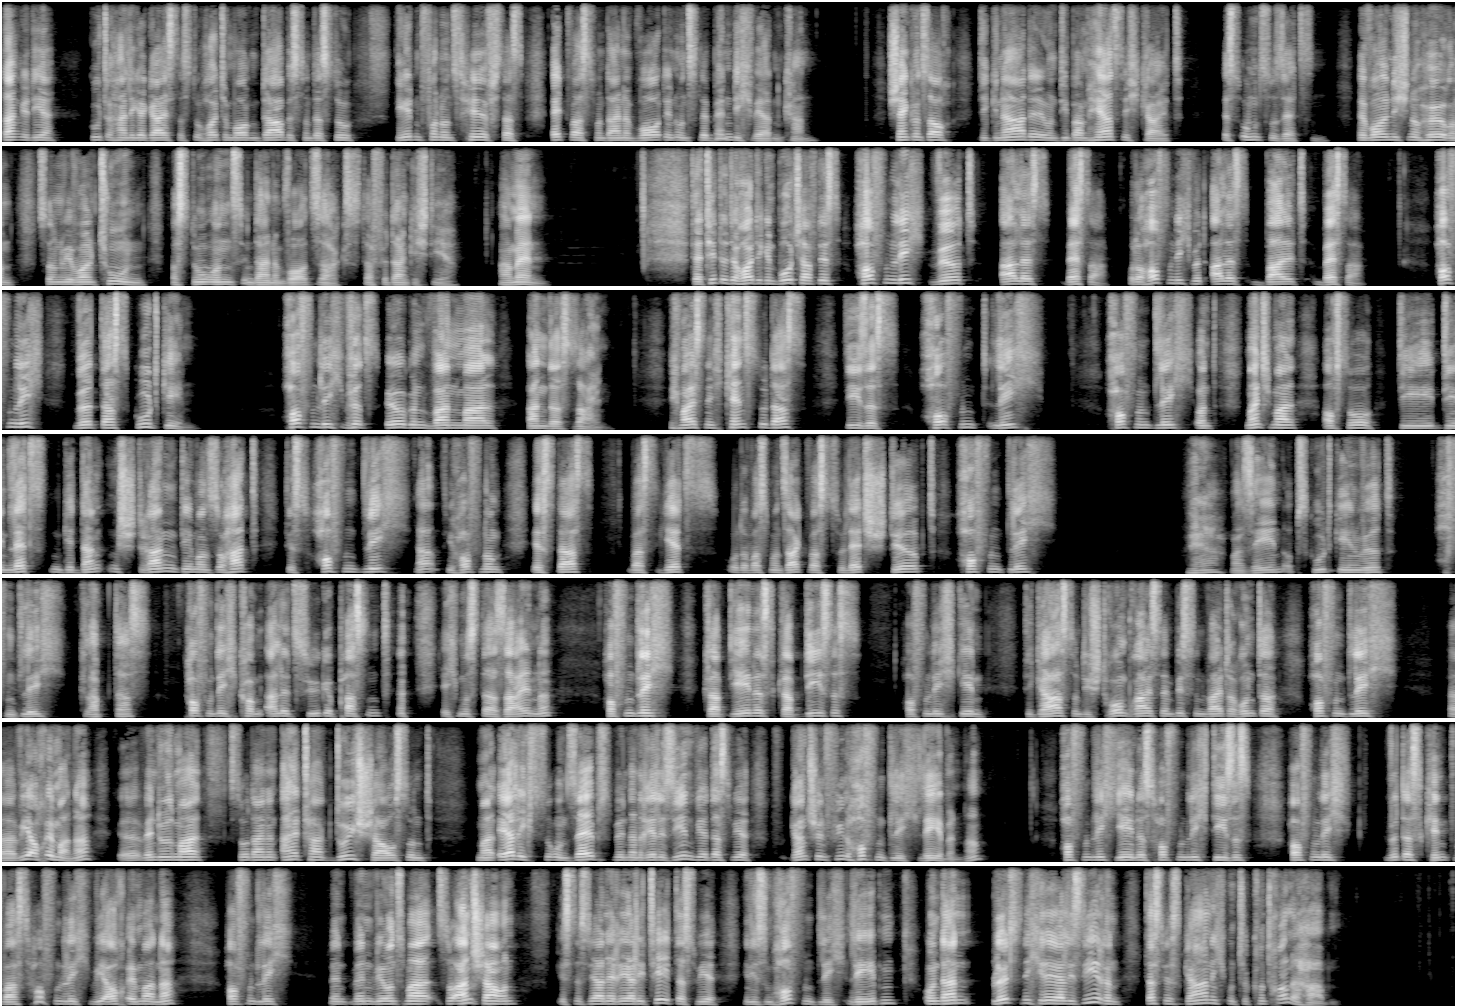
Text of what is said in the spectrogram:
Danke dir, guter Heiliger Geist, dass du heute Morgen da bist und dass du jedem von uns hilfst, dass etwas von deinem Wort in uns lebendig werden kann. Schenk uns auch die Gnade und die Barmherzigkeit, es umzusetzen. Wir wollen nicht nur hören, sondern wir wollen tun, was du uns in deinem Wort sagst. Dafür danke ich dir. Amen. Der Titel der heutigen Botschaft ist, hoffentlich wird alles besser oder hoffentlich wird alles bald besser. Hoffentlich wird das gut gehen. Hoffentlich wird es irgendwann mal anders sein. Ich weiß nicht, kennst du das? Dieses hoffentlich, hoffentlich und manchmal auch so die, den letzten Gedankenstrang, den man so hat, das hoffentlich, ja, die Hoffnung ist das, was jetzt oder was man sagt, was zuletzt stirbt, hoffentlich. Ja, mal sehen, ob es gut gehen wird. Hoffentlich klappt das. Hoffentlich kommen alle Züge passend. Ich muss da sein. Ne? Hoffentlich klappt jenes, klappt dieses. Hoffentlich gehen die Gas- und die Strompreise ein bisschen weiter runter. Hoffentlich, äh, wie auch immer. Ne? Äh, wenn du mal so deinen Alltag durchschaust und mal ehrlich zu uns selbst bin, dann realisieren wir, dass wir ganz schön viel hoffentlich leben. Ne? Hoffentlich jenes, hoffentlich dieses, hoffentlich wird das Kind was, hoffentlich wie auch immer. Ne? Hoffentlich, wenn, wenn wir uns mal so anschauen, ist es ja eine Realität, dass wir in diesem hoffentlich leben und dann plötzlich realisieren, dass wir es gar nicht unter Kontrolle haben.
